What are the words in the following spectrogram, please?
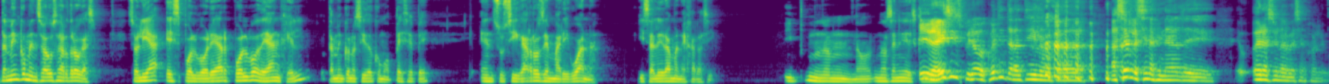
también comenzó a usar drogas. solía espolvorear polvo de ángel, también conocido como PCP, en sus cigarros de marihuana y salir a manejar así. Y no, no, no sé ni Y describir. de ahí se inspiró Quentin Tarantino para hacer la escena final de Érase una vez en Hollywood.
